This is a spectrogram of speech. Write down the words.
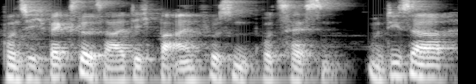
von sich wechselseitig beeinflussenden Prozessen. Und dieser,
